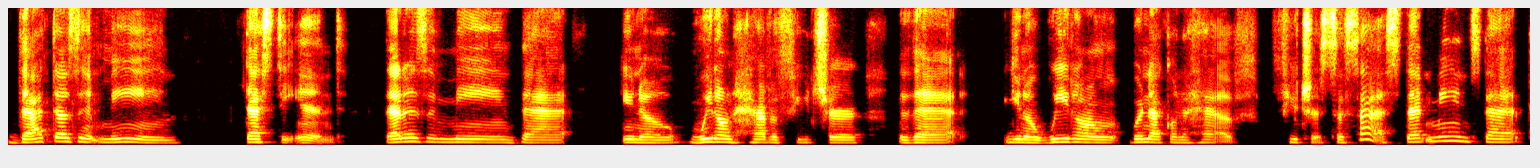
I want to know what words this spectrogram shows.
that doesn't mean that's the end. That doesn't mean that, you know, we don't have a future, that, you know, we don't, we're not going to have future success. That means that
